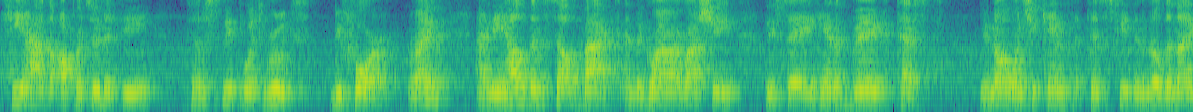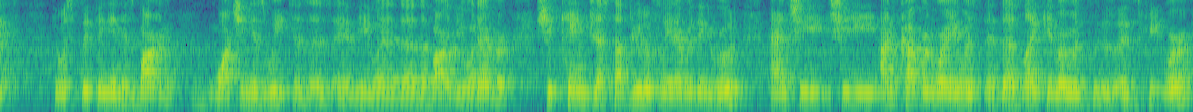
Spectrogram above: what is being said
He had the opportunity to sleep with roots before, right? And he held himself back. And the Gemara Rashi they say he had a big test. You know, when she came to his feet in the middle of the night, he was sleeping in his barn, watching his wheat, his, his, he, uh, the, the barley, whatever. She came dressed up beautifully and everything rude, and she she uncovered where he was, the blanket where his, his feet were,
